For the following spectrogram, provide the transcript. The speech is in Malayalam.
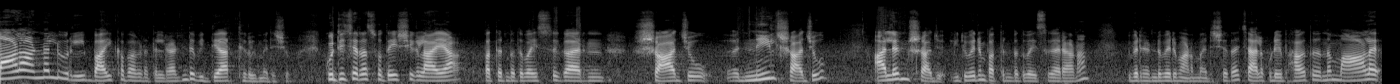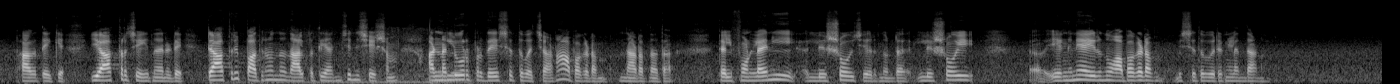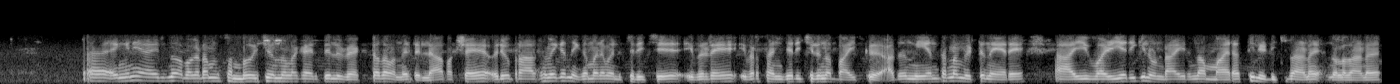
മാള അണ്ണല്ലൂരിൽ ബൈക്ക് അപകടത്തിൽ രണ്ട് വിദ്യാർത്ഥികൾ മരിച്ചു. കുറ്റിച്ചിറ സ്വദേശികളായ പത്തൊൻപത് വയസ്സുകാരൻ ഷാജു നീൽ ഷാജു അലൻ ഷാജു ഇരുവരും പത്തൊൻപത് വയസ്സുകാരാണ്. ഇവർ രണ്ടുപേരുമാണ് മരിച്ചത്. ചാലക്കുടി ഭാഗത്ത് നിന്ന് മാളെ ഭാഗത്തേക്ക് യാത്ര ചെയ്യുന്നതിനിടെ രാത്രി പതിനൊന്ന് നാൽപ്പത്തി അഞ്ചിന് ശേഷം അണ്ണല്ലൂർ പ്രദേശത്ത് വെച്ചാണ് അപകടം നടന്നത്. ടെലിഫോൺ ലൈനിൽ ലിഷോയ് ചേരുന്നുണ്ട്. ലിഷോയ് എങ്ങനെയായിരുന്നു അപകടം? വിശദവിവരങ്ങൾ എന്താണ്? എങ്ങനെയായിരുന്നു അപകടം സംഭവിച്ചു എന്നുള്ള കാര്യത്തിൽ വ്യക്തത വന്നിട്ടില്ല. പക്ഷേ ഒരു പ്രാഥമിക നിഗമനം അനുസരിച്ച് ഇവരുടെ ഇവർ സഞ്ചരിച്ചിരുന്ന ബൈക്ക് അത് നിയന്ത്രണം വിട്ട് നേരെ ഈ വഴിയരികിൽ ഉണ്ടായിരുന്ന മരത്തിൽ ഇടിച്ചതാണ് എന്നുള്ളതാണ്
